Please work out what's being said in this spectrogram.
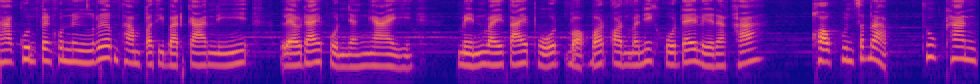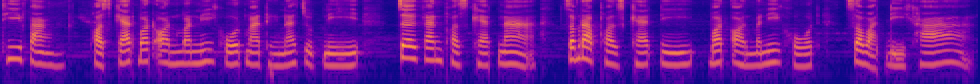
หากคุณเป็นคนหนึ่งเริ่มทำปฏิบัติการนี้ แล้วได้ผลยังไงเม้นไว้ใต้โพสต์บอกบอสออนมานี่โค้ดได้เลยนะคะ ขอบคุณสำหรับทุกท่านที่ฟังพอดแคสต์บอทออนมันนี่โค้ดมาถึงณจุดนี้ เจอกันพอดแคสต์หน้าสำหรับพอดแคสต์นี้บอทออนมันนี่โค้ดสวัสดีค่ะ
